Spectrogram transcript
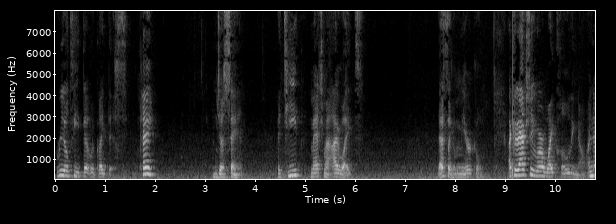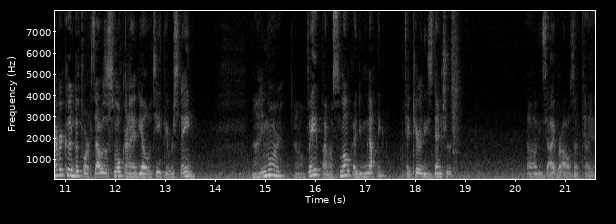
real teeth that look like this. Okay? I'm just saying. My teeth match my eye whites. That's like a miracle. I could actually wear white clothing now. I never could before because I was a smoker and I had yellow teeth. They were stained. Not anymore. I don't vape. I don't smoke. I do nothing. I take care of these dentures. Oh, these eyebrows, I'll tell you.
